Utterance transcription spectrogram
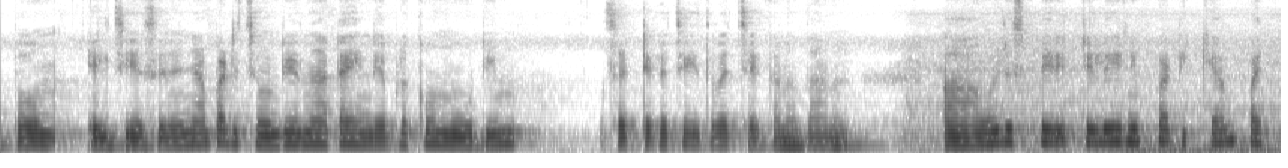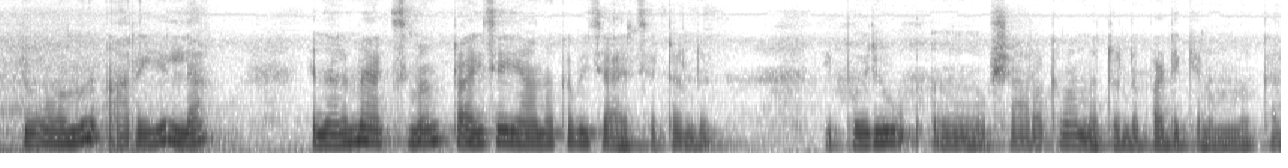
അപ്പം എൽ ജി എസിന് ഞാൻ പഠിച്ചുകൊണ്ടിരുന്ന ആ ടൈം ടേബിളൊക്കെ ഒന്നുകൂടിയും സെറ്റൊക്കെ ചെയ്ത് വെച്ചേക്കണതാണ്. ആ ഒരു സ്പിരിറ്റിൽ ഇനി പഠിക്കാൻ പറ്റുമോയെന്ന് അറിയില്ല. എന്നാലും മാക്സിമം ട്രൈ ചെയ്യാമെന്നൊക്കെ വിചാരിച്ചിട്ടുണ്ട്. ഇപ്പോൾ ഒരു ഉഷാറൊക്കെ വന്നിട്ടുണ്ട് പഠിക്കണം എന്നൊക്കെ.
